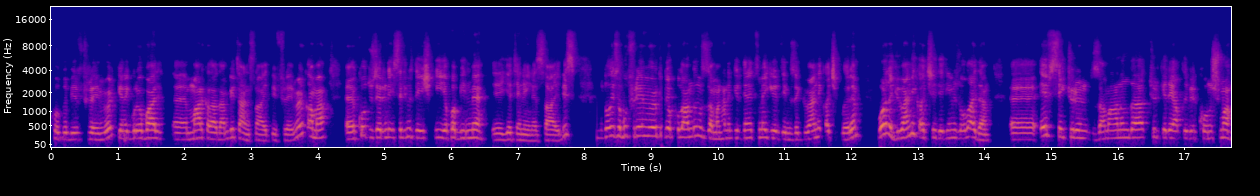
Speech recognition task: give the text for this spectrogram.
kodlu bir framework. Yine global e, markalardan bir tanesine ait bir framework ama e, kod üzerinde istediğimiz değişikliği yapabilme e, yeteneğine sahibiz. Dolayısıyla bu framework'ü de kullandığımız zaman hani bir denetime girdiğimizde güvenlik açıkları bu arada güvenlik açığı dediğimiz olay da e, F-Secure'ün zamanında Türkiye'de yaptığı bir konuşma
